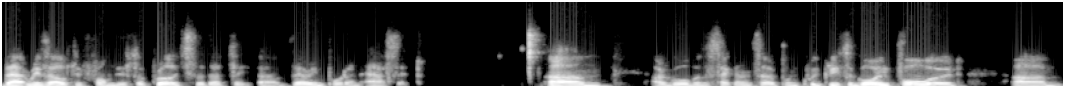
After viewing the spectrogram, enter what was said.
that resulted from this approach. So that's a, a very important asset. Um, I'll go over the second and third point quickly. So going forward, um,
